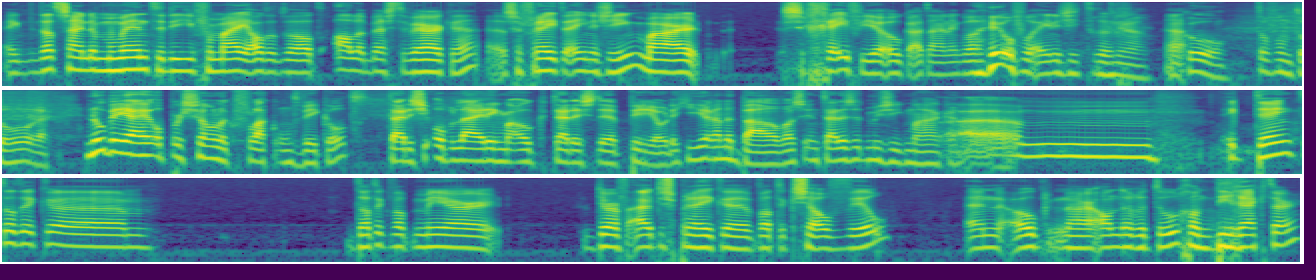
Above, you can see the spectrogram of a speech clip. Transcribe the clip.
Ik, dat zijn de momenten die voor mij altijd wel het allerbeste werken. Eh, ze vreten energie, maar ze geven je ook uiteindelijk wel heel veel energie terug. Ja. Ja. Cool, tof om te horen. En hoe ben jij op persoonlijk vlak ontwikkeld? Tijdens je opleiding, maar ook tijdens de periode dat je hier aan het bouwen was en tijdens het muziek maken? Ehm, ik denk dat ik, ehm, dat ik wat meer durf uit te spreken wat ik zelf wil. En ook naar anderen toe, gewoon directer.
